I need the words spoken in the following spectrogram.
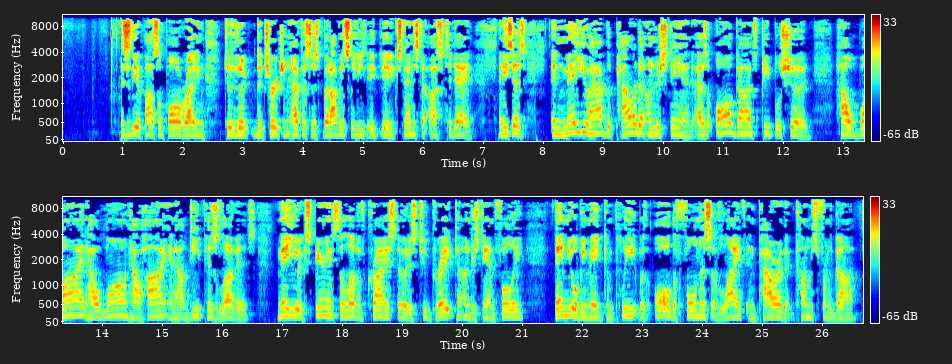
This is the apostle Paul writing to the, the church in Ephesus, but obviously he, it, it extends to us today. And he says, and may you have the power to understand, as all God's people should, how wide, how long, how high, and how deep his love is. May you experience the love of Christ, though it is too great to understand fully. Then you will be made complete with all the fullness of life and power that comes from God.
